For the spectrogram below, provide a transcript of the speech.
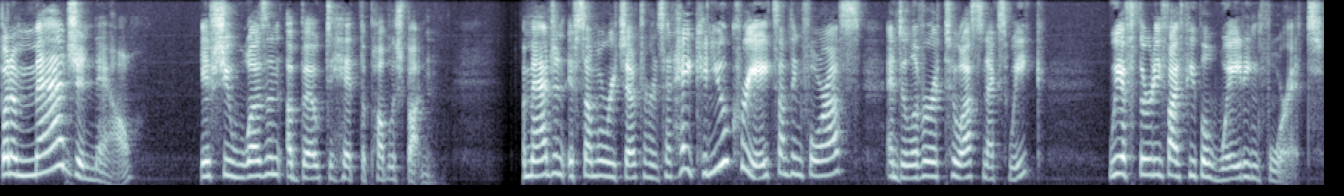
But imagine now if she wasn't about to hit the publish button. Imagine if someone reached out to her and said, Hey, can you create something for us and deliver it to us next week? We have 35 people waiting for it.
